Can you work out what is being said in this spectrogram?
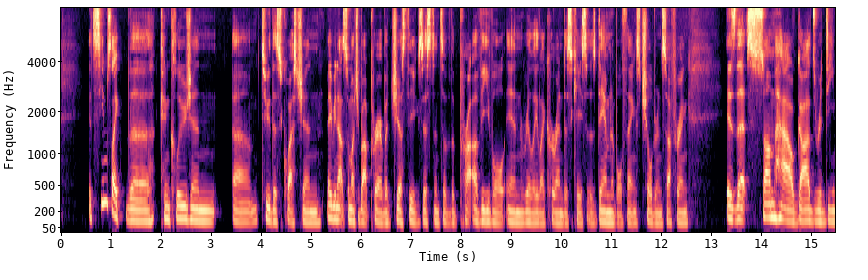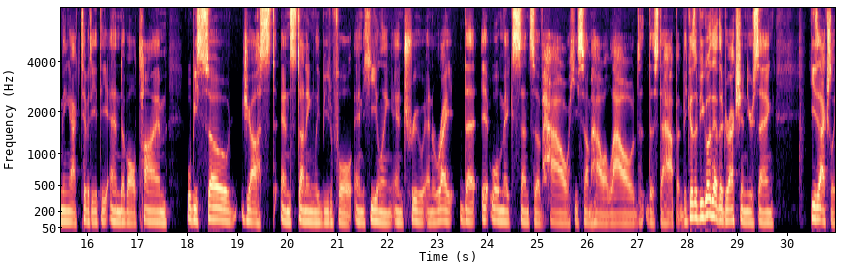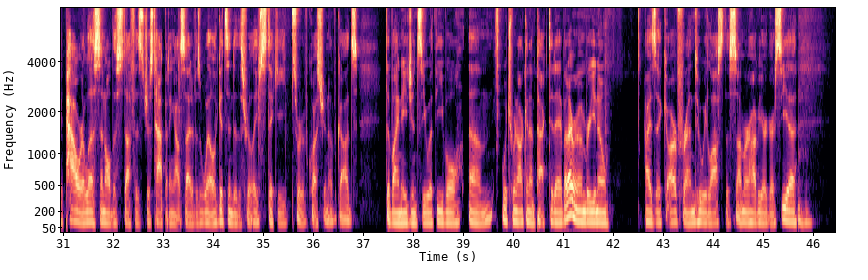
it seems like the conclusion um, to this question. Maybe not so much about prayer, but just the existence of the pro- of evil in really like horrendous cases, damnable things, children suffering. Is that somehow God's redeeming activity at the end of all time will be so just and stunningly beautiful and healing and true and right that it will make sense of how he somehow allowed this to happen. Because if you go the other direction, you're saying he's actually powerless and all this stuff is just happening outside of his will. It gets into this really sticky sort of question of God's divine agency with evil, um, which we're not going to unpack today. But I remember, you know, Isaac, our friend who we lost this summer, Javier Garcia. Mm-hmm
